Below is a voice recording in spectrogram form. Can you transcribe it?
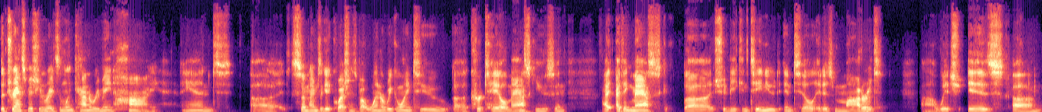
The transmission rates in Linn County remain high, and uh, sometimes I get questions about when are we going to uh, curtail mask use, and I, I think mask uh, should be continued until it is moderate uh, which is um,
